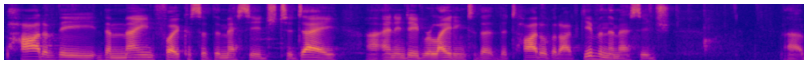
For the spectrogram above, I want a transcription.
part of the, the main focus of the message today, uh, and indeed relating to the, the title that I've given the message. Uh,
